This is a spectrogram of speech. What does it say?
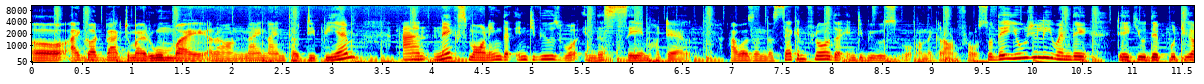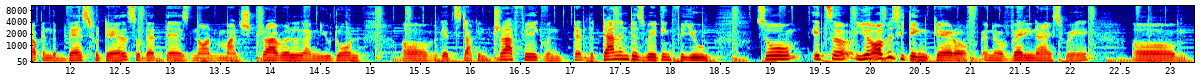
Uh, i got back to my room by around 9 9.30 pm and next morning the interviews were in the same hotel. I was on the second floor the interviews were on the ground floor. So they usually when they take you they put you up in the best hotel so that there's not much travel and you don't uh, get stuck in traffic when t- the talent is waiting for you. So it's a you're obviously taken care of in a very nice way. Um,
